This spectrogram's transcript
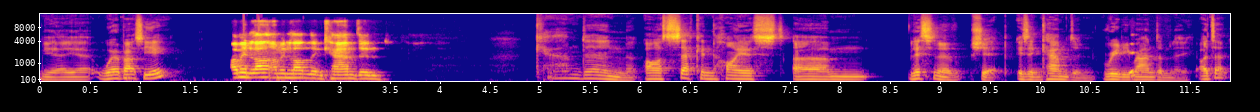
Yeah, yeah. Whereabouts are you? I'm in I'm in London, Camden. Camden, our second highest um, listenership is in Camden. Really yeah. randomly, I don't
